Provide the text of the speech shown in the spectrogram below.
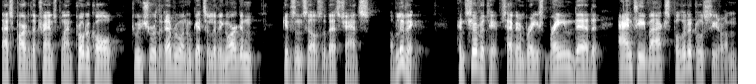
That's part of the transplant protocol to ensure that everyone who gets a living organ gives themselves the best chance of living. Conservatives have embraced brain dead, anti vax political serum,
